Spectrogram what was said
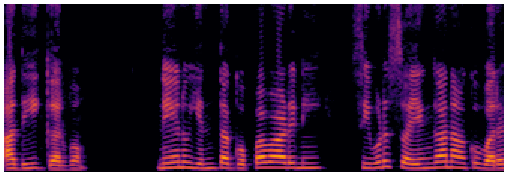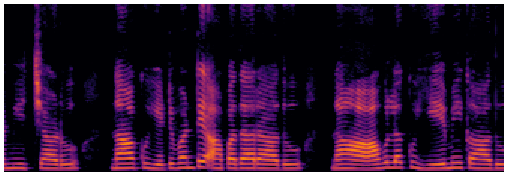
అది గర్వం. నేను ఎంత గొప్పవాడిని శివుడు స్వయంగా నాకు వరం ఇచ్చాడు నాకు ఎటువంటి ఆపద రాదు నా ఆవులకు ఏమీ కాదు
